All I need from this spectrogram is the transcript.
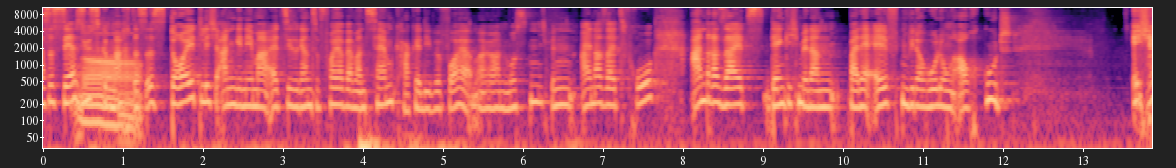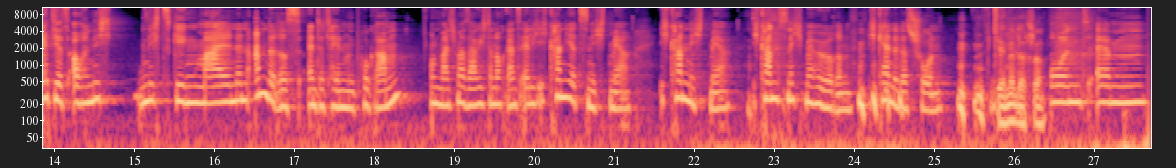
Das ist sehr süß Ah. gemacht. Das ist deutlich angenehmer als diese ganze Feuerwehrmann-Sam-Kacke, die wir vorher immer hören mussten. Ich bin einerseits froh, andererseits denke ich mir dann bei der elften Wiederholung auch gut. Ich hätte jetzt auch nicht nichts gegen mal ein anderes Entertainment-Programm. Und manchmal sage ich dann auch ganz ehrlich, ich kann jetzt nicht mehr. Ich kann nicht mehr. Ich kann es nicht mehr hören. Ich kenne das schon. Ich kenne das schon. Und ähm,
